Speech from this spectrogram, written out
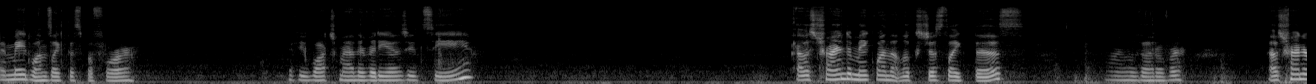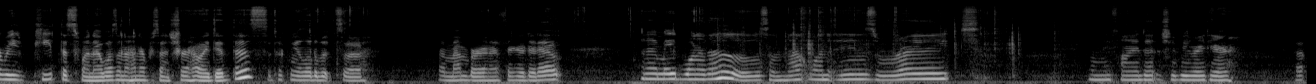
I made ones like this before. If you watch my other videos, you'd see. I was trying to make one that looks just like this. Let me move that over. I was trying to repeat this one. I wasn't 100% sure how I did this. It took me a little bit to remember and I figured it out. And I made one of those and that one is right. Let me find it. It should be right here. Yep.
